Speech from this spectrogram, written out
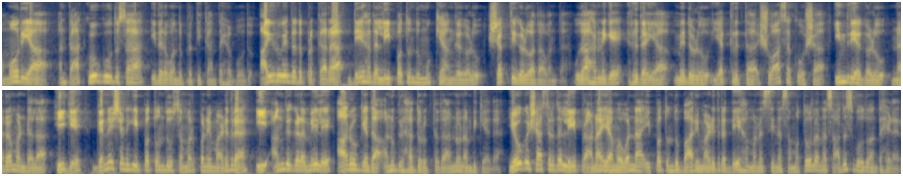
ಮೋರ್ಯ ಅಂತ ಕೂಗುವುದು ಸಹ ಇದರ ಒಂದು ಪ್ರತೀಕ ಅಂತ ಹೇಳ್ಬಹುದು ಆಯುರ್ವೇದದ ಪ್ರಕಾರ ದೇಹದಲ್ಲಿ ಇಪ್ಪತ್ತೊಂದು ಮುಖ್ಯ ಅಂಗಗಳು ಶಕ್ತಿಗಳು ಅದಾವಂತ. ಉದಾಹರಣೆಗೆ ಹೃದಯ, ಮೆದುಳು, ಯಕೃತ, ಶ್ವಾಸಕೋಶ, ಇಂದ್ರಿಯಗಳು, ನರಮಂಡಲ. ಹೀಗೆ ಗಣೇಶನಿಗೆ ಇಪ್ಪತ್ತೊಂದು ಸಮರ್ಪಣೆ ಮಾಡಿದ್ರ ಈ ಅಂಗಗಳ ಮೇಲೆ ಆರೋಗ್ಯದ ಅನುಗ್ರಹ ದೊರಕ್ತದ ಅನ್ನೋ ನಂಬಿಕೆ ಅದ. ಯೋಗಶಾಸ್ತ್ರದಲ್ಲಿ ಪ್ರಾಣಾಯಾಮವನ್ನ ಇಪ್ಪತ್ತೊಂದು ಬಾರಿ ಮಾಡಿದ್ರ ದೇಹ ಮನಸ್ಸಿನ ಸಮತೋಲನ ಸಾಧಿಸಬಹುದು ಅಂತ ಹೇಳ್ಯಾರ.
